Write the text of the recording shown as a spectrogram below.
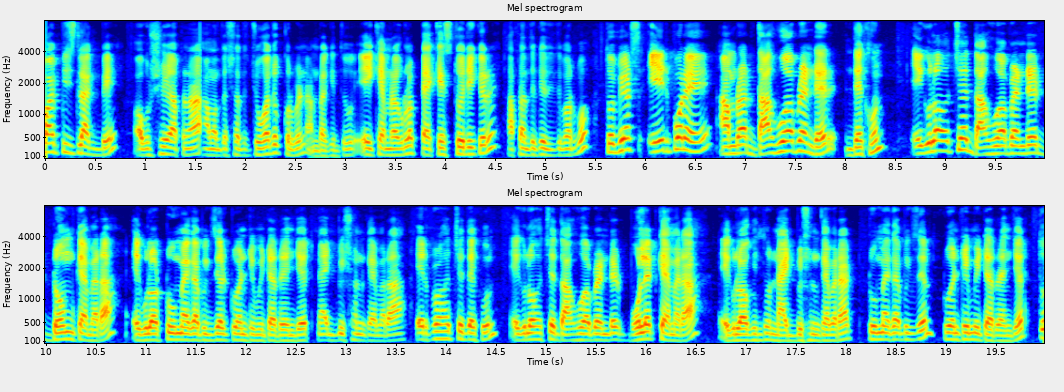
কয় পিস লাগবে? অবশ্যই আপনারা আমাদের সাথে যোগাযোগ করবেন। আমরা কিন্তু এই ক্যামেরাগুলো প্যাকেজ তৈরি করে আপনাদেরকে দিতে পারব। তো বিয়ার্স এরপরে আমরা দাহুয়া ব্র্যান্ডের, দেখুন, এগুলো হচ্ছে দাহুয়া ব্র্যান্ডের ডোম ক্যামেরা। এগুলো টু মেগাপিক্সেল টোয়েন্টি মিটার রেঞ্জের নাইট ভিশন ক্যামেরা। এরপর হচ্ছে দেখুন, এগুলো হচ্ছে দাহুয়া ব্র্যান্ডের বুলেট ক্যামেরা। এগুলো কিন্তু night vision camera two megapixel twenty meter রেঞ্জের তো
